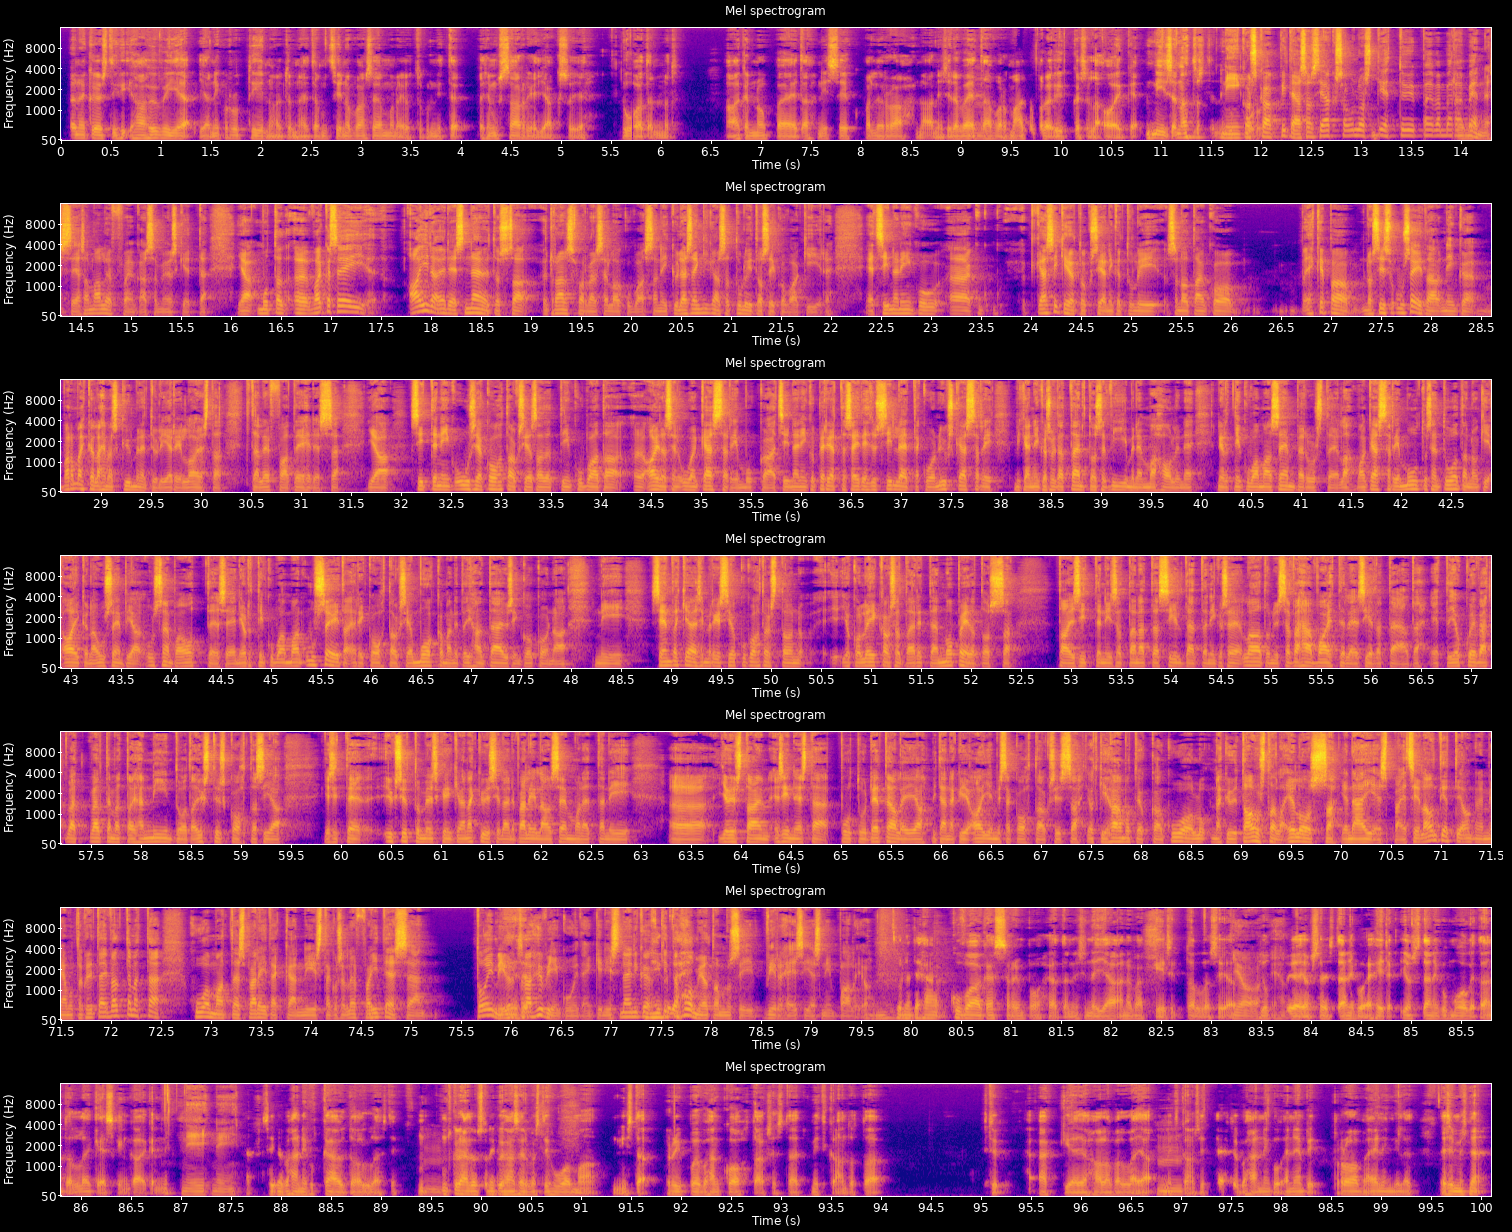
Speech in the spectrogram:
todennäköisesti ihan hyviä ja niin kuin rutiinoituneita, mutta siinä on vaan semmoinen juttu, kun niiden esimerkiksi sarjajaksojen tuotannot aika nopeita, niissä ei ole paljon rahnaa, niin siinä vetää Mm. varmaan aika paljon ykkösellä oikein, niin sanotusti. Niin, kuin koska pitää saada jakso ulos tiettyyn päivämäärään mennessä ja sama leffojen kanssa myöskin. Että, ja, mutta vaikka se ei aina edes näy tuossa Transformers-elokuvassa, niin kyllä senkin kanssa tuli tosi kova kiire. Et siinä niinku, äh, käsikirjoituksia niinku tuli, sanotaanko, ehkäpä, no siis useita, niin kuin, varmaan ehkä lähemmäs kymmenen yli erilaista tätä leffaa tehdessä, ja sitten niin kuin, uusia kohtauksia saatettiin kuvata aina sen uuden kässärin mukaan, että siinä niin kuin, periaatteessa ei tehty silleen, että kun on yksi kässäri, mikä niin kuin, tämä nyt on se viimeinen mahdollinen, niin jouduttiin kuvaamaan sen perusteella, vaan kässäri muuttui sen tuotannonkin aikana useampia, useampaan otteeseen, niin jouduttiin kuvaamaan useita eri kohtauksia, muokkaamaan niitä ihan täysin kokonaan, niin sen takia esimerkiksi joku kohtaukset on joko leikkaukselta erittäin nopeita tuossa, tai sitten niin saattaa näyttää siltä, että niin se laatu niissä vähän vaihtelee sieltä täältä, että joku ei vält- vält- välttämättä ole ihan niin tuota yksityiskohtaisia, ja sitten yksi juttu myöskin, mikä näkyy sillä, niin välillä on semmoinen, että niin, äh, joistain esineistä puuttuu detaljeja, mitä näkyy aiemmissa kohtauksissa, jotkin hahmot, jotka on kuollut, näkyy taustalla elossa ja näin edespäin. Et siellä on tiettyjä ongelmia, mutta kun niitä ei välttämättä huomaa tai välitäkään niistä, kun se leffa itsessään toimii Niin se- hyvin kuitenkin, niin siinä ei niin Niin kiinnitä huomioon tuommoisia virheisiä niin paljon. Kun ne tehdään kuvaa kässarin pohjalta, niin sinne jää aina väkiin sitten tollaisia Joo, juttuja, jos, ei sitä, niin kuin, ehitä, jos sitä niin kuin, muokataan tolleen kesken kaiken, niin Niin, niin. siinä vähän niin kuin käy. Mutta Mm. mm. mut kyllähän tuossa niin ihan selvästi huomaa niistä, riippuen vähän kohtauksesta, että mitkä on tota, tehty äkkiä ja halvalla ja Mm. mm. mitkä on sitten tehty vähän niin kuin enempi pro-meiningillä. Esimerkiksi ne,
